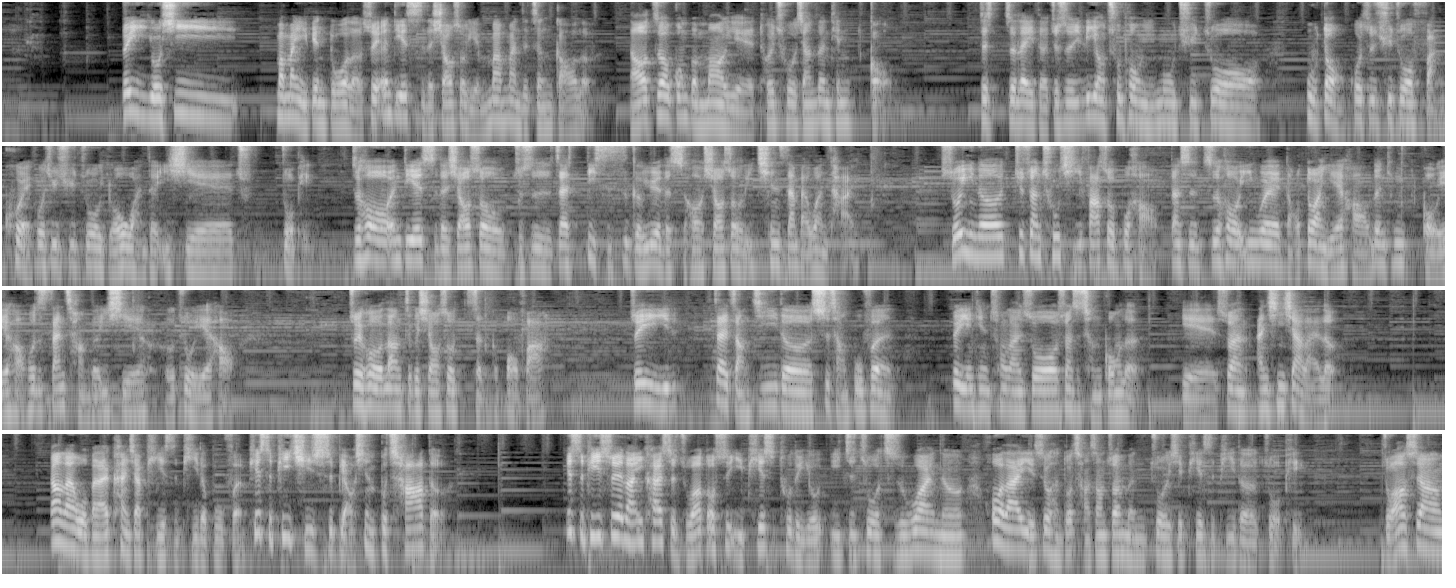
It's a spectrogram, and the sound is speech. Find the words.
所以游戏慢慢也变多了，所以 NDS 的销售也慢慢的增高了。然后之后宫本茂也推出了像任天狗这之类的，就是利用触碰荧幕去做互动，或是去做反馈，或去去做游玩的一些作品。之后 NDS 的销售就是在第十四个月的时候销售了一千三百万台。所以呢，就算初期发售不好，但是之后因为脑断也好，任天狗也好，或者三厂的一些合作也好，最后让这个销售整个爆发。所以在掌机的市场部分，对岩田聪来说算是成功了，也算安心下来了。当然，我们来看一下 PSP 的部分，PSP 其实表现不差的。PSP 虽然一开始主要都是以 PS2 的游移制作之外呢，后来也是有很多厂商专门做一些 PSP 的作品，主要像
